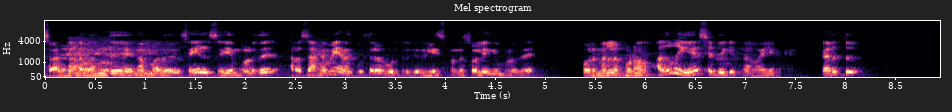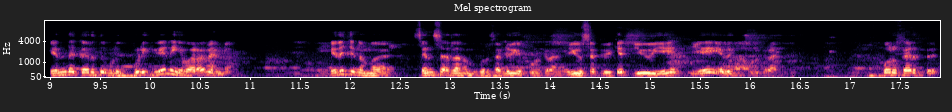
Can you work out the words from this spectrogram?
ஸோ அதனால வந்து நம்ம அதை செயல் செய்யும் பொழுது அரசாங்கமே எனக்கு உத்தரவு கொடுத்துருக்கு ரிலீஸ் பண்ண சொல்லிங்கும் பொழுது ஒரு நல்ல படம். அதுவும் ஏ சர்டிஃபிகேட் நான் வாங்கியிருக்கேன். கருத்து எந்த கருத்து உங்களுக்கு பிடிக்கவே நீங்க வர வேண்டாம். எதுக்கு நம்ம சென்சார்ல நமக்கு ஒரு சர்டிஃபிகேட் கொடுக்குறாங்க? யூ சர்டிஃபிகேட் யூஏ ஏ எதுக்கு கொடுக்குறாங்க? ஒரு கருத்து.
